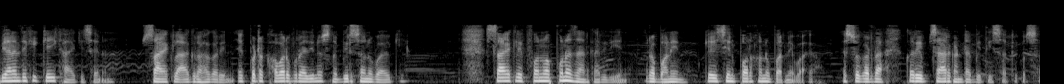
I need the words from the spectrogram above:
बिहानदेखि केही खाएकी छैनन्। सहायकलाई आग्रह गरिन्। एकपटक खबर पुऱ्याइदिनुहोस् न बिर्सनुभयो कि? सहायकले फोनमा पुनः जानकारी दिइन् र भनिन् केही छिन पर्खनु पर्ने भयो। यसो गर्दा करिब चार घन्टा बितिसकेको छ।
